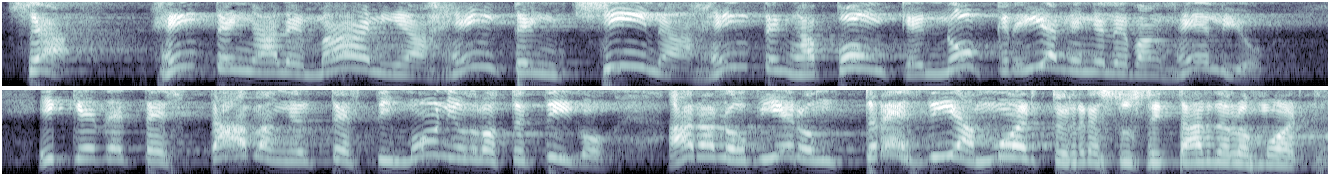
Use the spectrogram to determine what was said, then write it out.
O sea, gente en Alemania, gente en China, gente en Japón que no creían en el Evangelio y que detestaban el testimonio de los testigos, ahora lo vieron tres días muertos y resucitar de los muertos.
